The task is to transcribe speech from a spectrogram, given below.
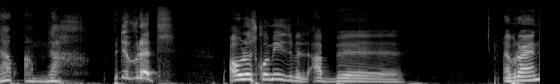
ናብ ኣምላኽ ብድፍረት ጳውሎስ ከምኡ እዩ ዝብል ኣብ እብራውያን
